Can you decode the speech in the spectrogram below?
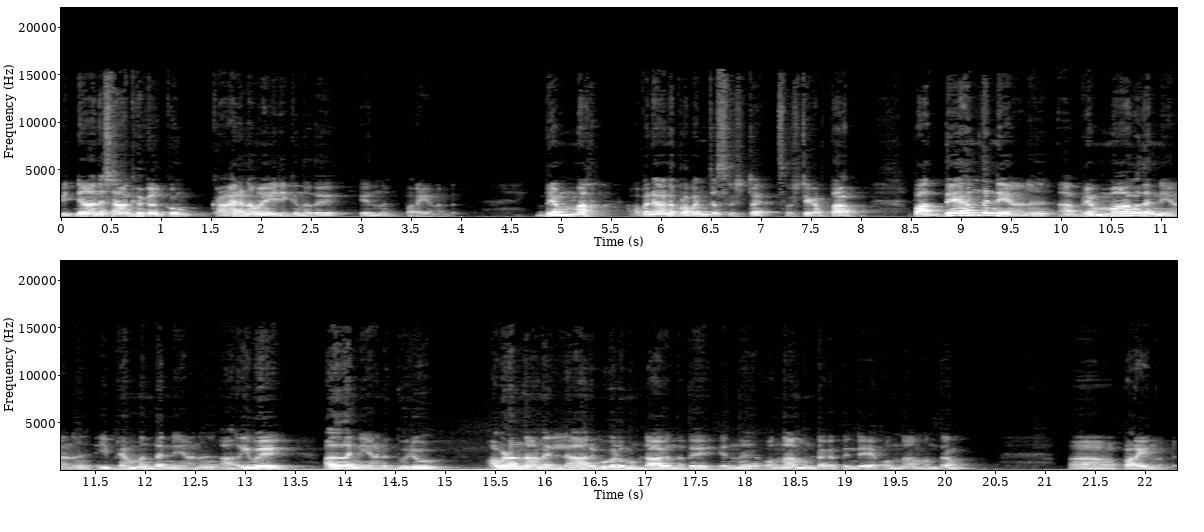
വിജ്ഞാനശാഖകൾക്കും കാരണമായിരിക്കുന്നത് എന്ന് പറയുന്നുണ്ട്. ബ്രഹ്മ അവനാണ് പ്രപഞ്ച സൃഷ്ട സൃഷ്ടികർത്താവ്. അപ്പൊ അദ്ദേഹം തന്നെയാണ് ആ ബ്രഹ്മാവ് തന്നെയാണ് ഈ ബ്രഹ്മൻ തന്നെയാണ് അറിവ്. അത് തന്നെയാണ് ഗുരു. അവിടെ നിന്നാണ് എല്ലാ അറിവുകളും ഉണ്ടാകുന്നത് എന്ന് ഒന്നാം മുണ്ടകത്തിന്റെ ഒന്നാം മന്ത്രം പറയുന്നുണ്ട്.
